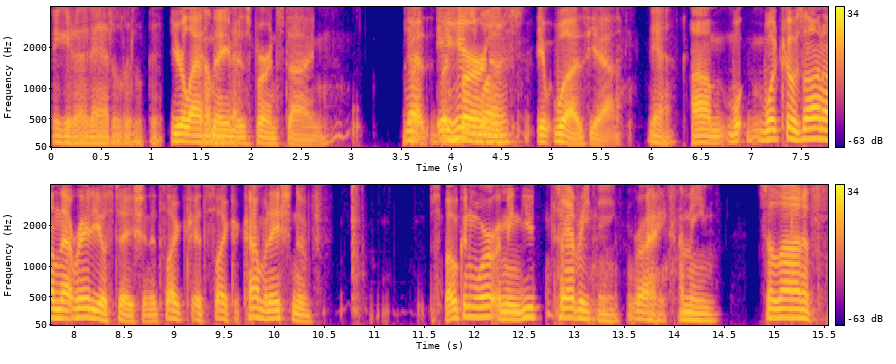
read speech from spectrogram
figured I'd add a little bit. Your last name back. is Bernstein. That, but, but his Bern was. is. It was. Yeah. Yeah. Um, wh- what goes on on that radio station? It's like it's like a combination of spoken word. I mean, you It's everything. right. I mean, it's a lot of,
